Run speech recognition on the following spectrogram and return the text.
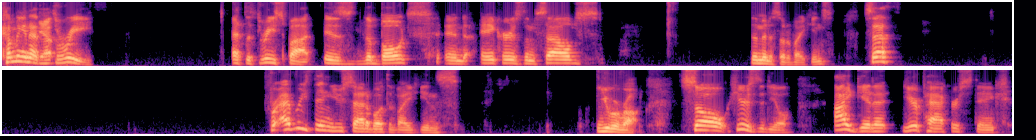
Coming in at Yep. three, at the three spot is the boats and anchors themselves, the Minnesota Vikings. Seth, for everything you said about the Vikings, you were wrong. So here's the deal. I get it. Your Packers stink.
